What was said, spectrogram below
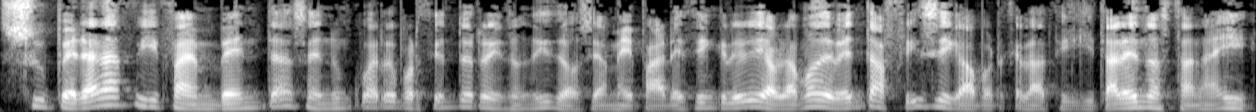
superar a FIFA en ventas en un 4% de Reino Unido. O sea, me parece increíble y hablamos de venta física porque las digitales no están ahí.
